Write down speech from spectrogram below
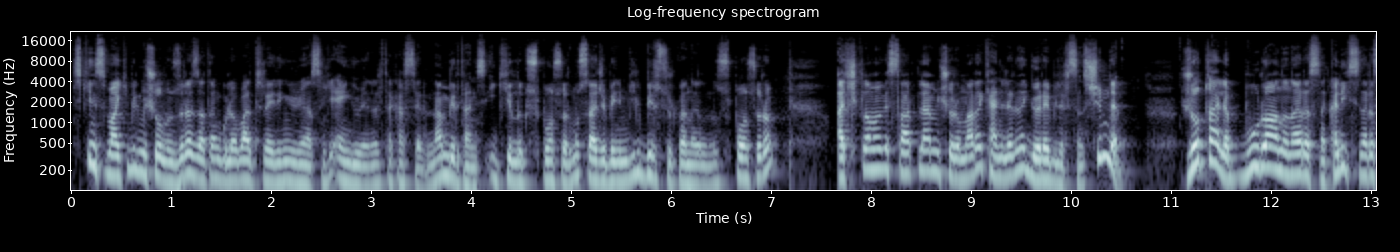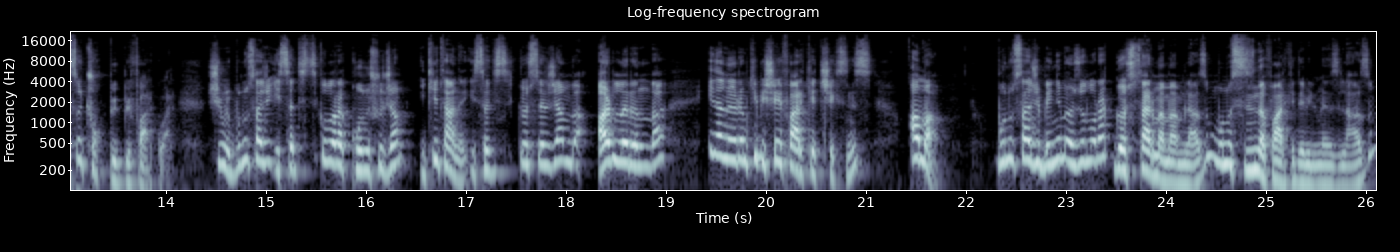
Skins Monkey bilmiş olduğunuz üzere zaten global trading dünyasındaki en güvenilir takaslarından bir tanesi. 2 yıllık sponsorumuz sadece benim değil bir sürü kanalının sponsoru. Açıklama ve sabitlenmiş yorumlarda kendilerine görebilirsiniz. Şimdi Jota ile Burak'ın arasında, Kalix'in arasında çok büyük bir fark var. Şimdi bunu sadece istatistik olarak konuşacağım. İki tane istatistik göstereceğim ve aralarında inanıyorum ki bir şey fark edeceksiniz. Ama bunu sadece benim özel olarak göstermemem lazım. Bunu sizin de fark edebilmeniz lazım.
